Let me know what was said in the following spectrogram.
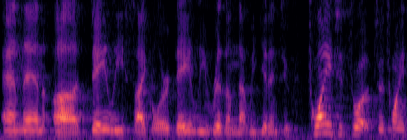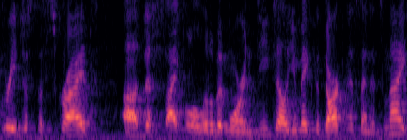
and then a daily cycle or daily rhythm that we get into. 20 to 23 just describes uh, this cycle a little bit more in detail. You make the darkness and it's night.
